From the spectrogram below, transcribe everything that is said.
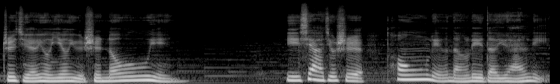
知觉用英语是 knowing。以下就是通灵能力的原理。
